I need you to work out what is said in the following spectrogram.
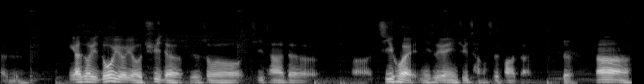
了解。应该说，如果有有趣的，比如说其他的呃机会，你是愿意去尝试发展。对，那，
